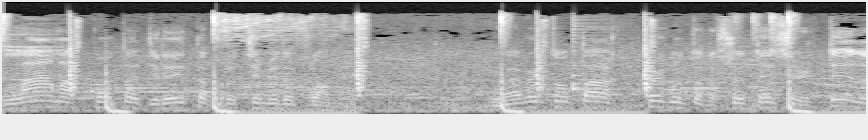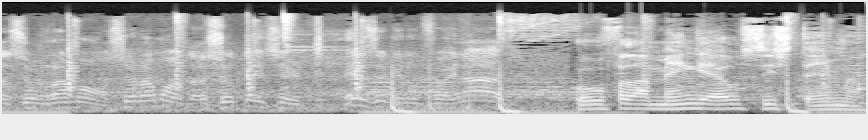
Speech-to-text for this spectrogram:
lá na ponta direita pro time do Flamengo. O Everton tá perguntando, o senhor tem certeza, senhor Ramon? Senhor Ramon, o senhor tem certeza que não foi nada? O Flamengo é o sistema.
